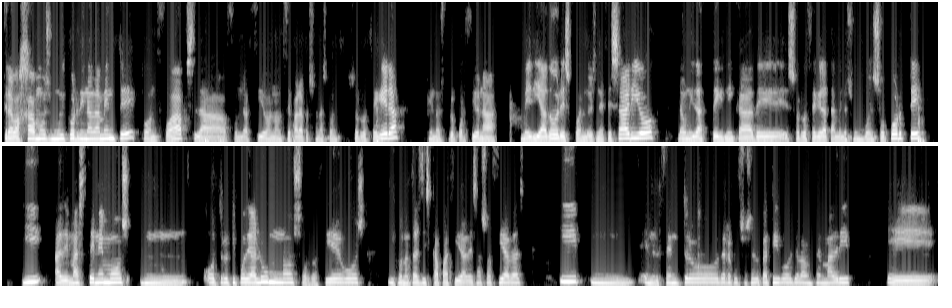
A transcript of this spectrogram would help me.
trabajamos muy coordinadamente con FOAPS, la Fundación 11 para Personas con Sordoceguera, que nos proporciona mediadores cuando es necesario. La unidad técnica de sordoceguera también es un buen soporte. Y además tenemos mm, otro tipo de alumnos, sordociegos, y con otras discapacidades asociadas. Y mm, en el Centro de Recursos Educativos de la ONCE en Madrid eh,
